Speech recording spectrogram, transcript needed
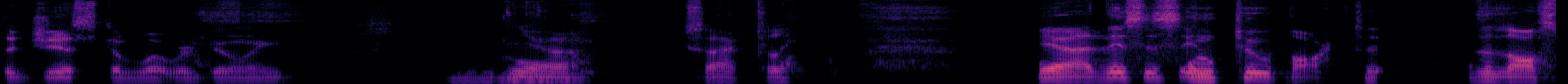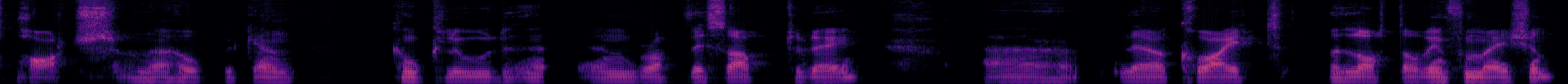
the gist of what we're doing. Yeah, exactly. Yeah, this is in two parts, the last part, and I hope we can conclude uh, and wrap this up today. Uh, there are quite a lot of information.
